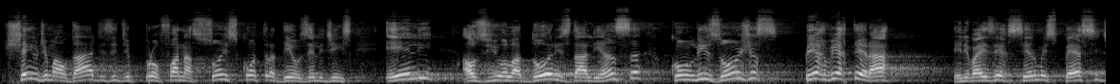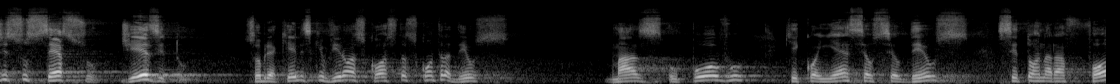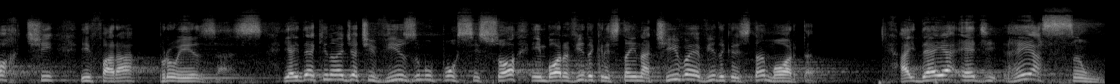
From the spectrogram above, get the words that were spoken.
cheio de maldades e de profanações contra Deus, ele diz: Ele, aos violadores da aliança, com lisonjas perverterá, ele vai exercer uma espécie de sucesso, de êxito, sobre aqueles que viram as costas contra Deus. Mas o povo que conhece ao seu Deus se tornará forte e fará proezas. E a ideia aqui não é de ativismo por si só, embora vida cristã inativa é vida cristã morta. A ideia é de reação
